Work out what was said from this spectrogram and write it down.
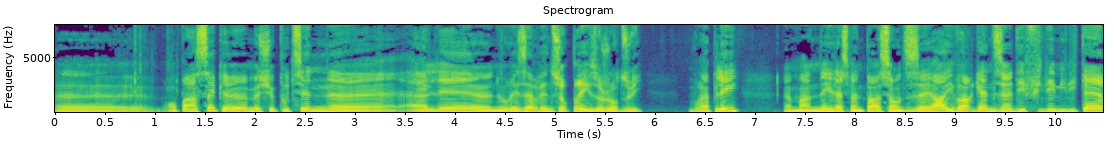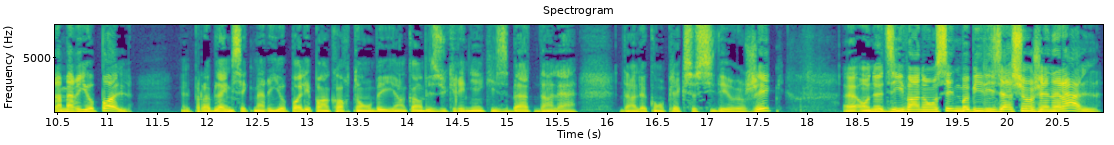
on pensait que M. Poutine allait nous réserver une surprise aujourd'hui. Vous vous rappelez? À un moment donné, la semaine passée, on disait Ah, il va organiser un défilé militaire à Mariupol le problème, c'est que Mariupol n'est pas encore tombé. Il y a encore des Ukrainiens qui se battent dans, le complexe sidérurgique. Euh, on a dit qu'il va annoncer une mobilisation générale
